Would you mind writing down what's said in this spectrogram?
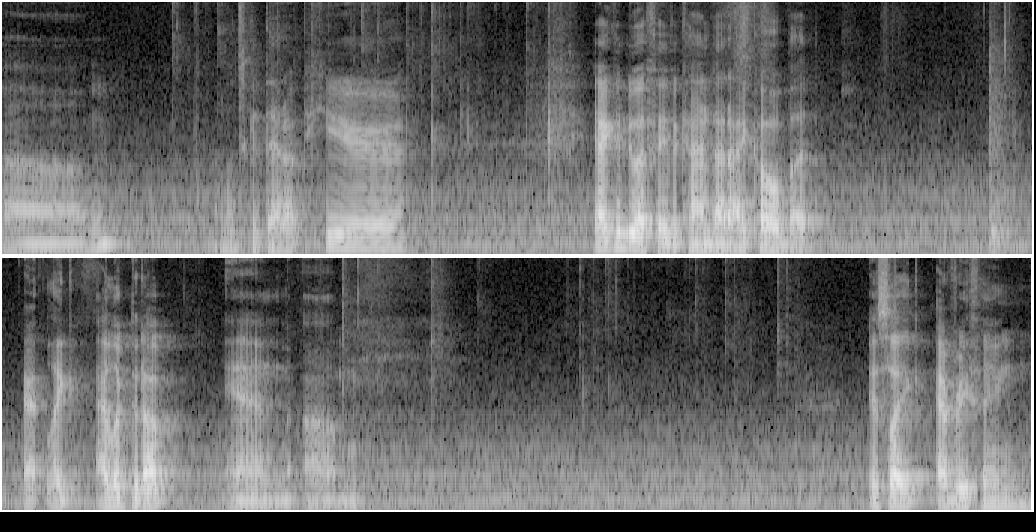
Um, let's get that up here. Yeah, I could do a favicon.ico, but at, like I looked it up and um, it's like everything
